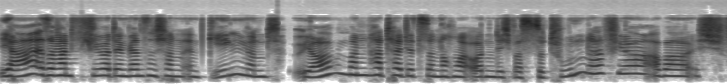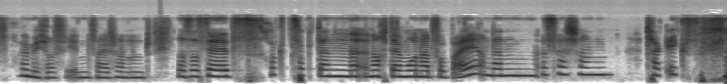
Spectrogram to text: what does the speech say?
Ja, also man führt dem Ganzen schon entgegen und ja, man hat halt jetzt dann nochmal ordentlich was zu tun dafür, aber ich freue mich auf jeden Fall schon. Und das ist ja jetzt ruckzuck dann noch der Monat vorbei und dann ist ja schon Tag X.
